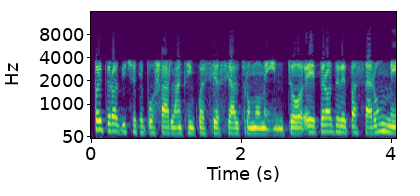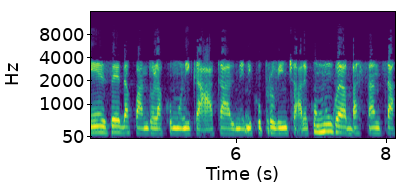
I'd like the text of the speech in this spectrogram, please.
poi però dice che può farla anche in qualsiasi altro momento, e però deve passare un mese da quando l'ha comunicata al medico provinciale. Comunque è abbastanza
